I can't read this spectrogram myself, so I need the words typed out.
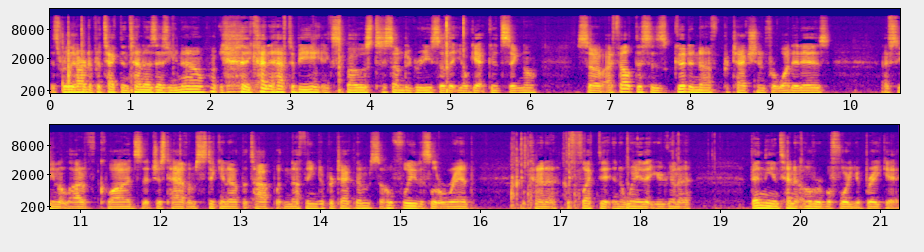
it's really hard to protect antennas as you know. they kind of have to be exposed to some degree so that you'll get good signal. So I felt this is good enough protection for what it is. I've seen a lot of quads that just have them sticking out the top with nothing to protect them. So hopefully this little ramp will kind of deflect it in a way that you're going to bend the antenna over before you break it.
